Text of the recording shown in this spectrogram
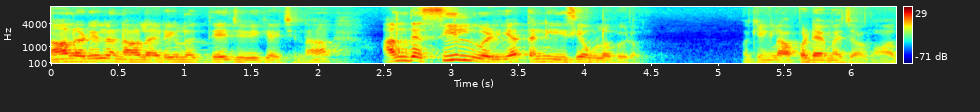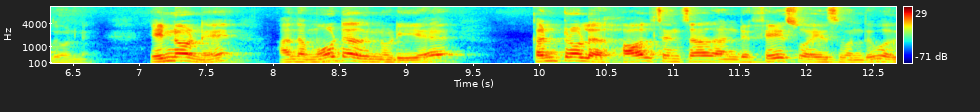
நாலு அடியில் நாலு அடியில் தேஞ்சு வீக் ஆயிடுச்சுன்னா அந்த சீல் வழியாக தண்ணி ஈஸியாக உள்ளே போயிடும். ஓகேங்களா அப்போ டேமேஜ் ஆகும் அது ஒன்று இன்னொன்று அந்த மோட்டரினுடைய controller hall sensor and phase wires வந்து ஒரு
